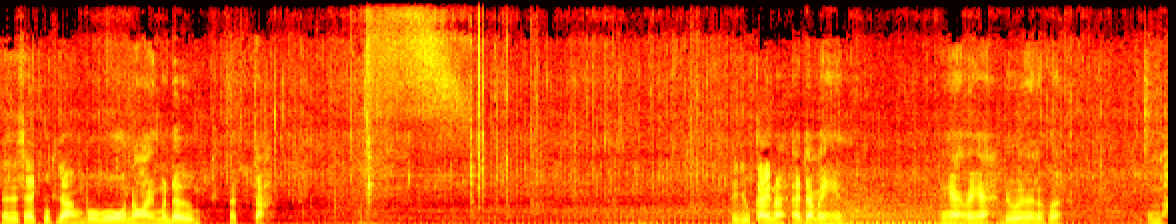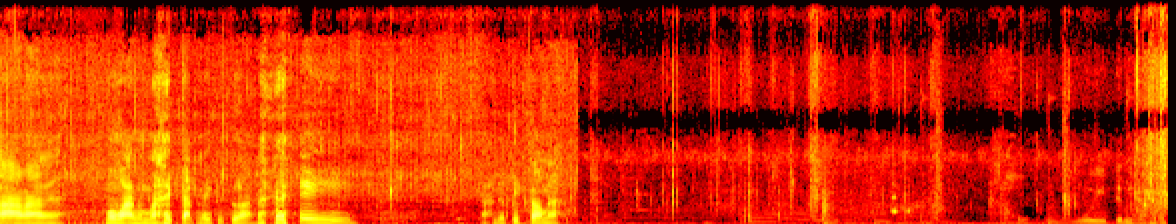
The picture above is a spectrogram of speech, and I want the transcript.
น่าจะใช้กบยางโบโวน้อยเหมือนเดิมนะจ๊ะแต่อยู่ไกลหน่อยน่าจะไม่เห็นเป็นไงเป็นไงดูนะทุกคนผมพามาเนี่ย เมื่อวานผมมากัดไม่กี่ตัว เดี๋ยวปิดกล้องนะอุ้ยเต็มถังครับ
